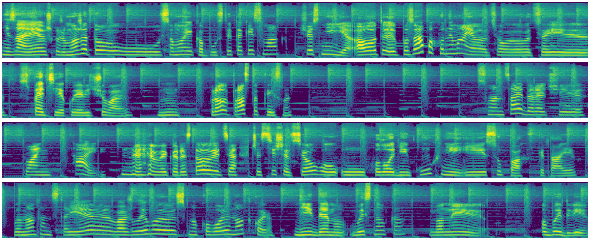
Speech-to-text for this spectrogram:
Не знаю, я ж кажу, може, то у самої капусти такий смак, щось не є. А от по запаху немає цього цієї спеції, яку я відчуваю. Про, просто кисле. Суанцай, до речі, суанцай використовується частіше всього у холодній кухні і супах в Китаї. Воно там стає важливою смаковою ноткою. Дійдемо висновка. Вони обидві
